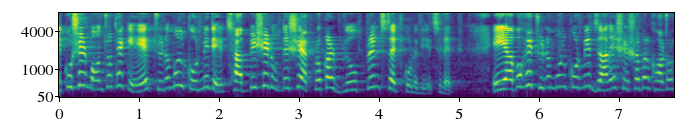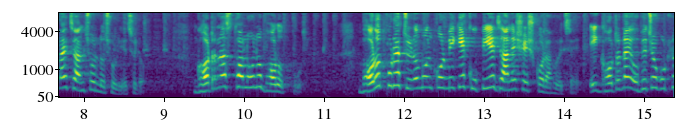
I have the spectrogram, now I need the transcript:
একুশের মঞ্চ থেকে তৃণমূল কর্মীদের ছাব্বিশের উদ্দেশ্যে এক প্রকার ব্লু প্রিন্ট সেট করে দিয়েছিলেন। এই আবহে তৃণমূল কর্মীর জানে সেসবের ঘটনায় চাঞ্চল্য ছড়িয়েছিল। ঘটনাস্থল হলো ভরতপুর। ভরতপুরে তৃণমূল কর্মীকে কুপিয়ে জানে শেষ করা হয়েছে। এই ঘটনায় অভিযোগ উঠল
